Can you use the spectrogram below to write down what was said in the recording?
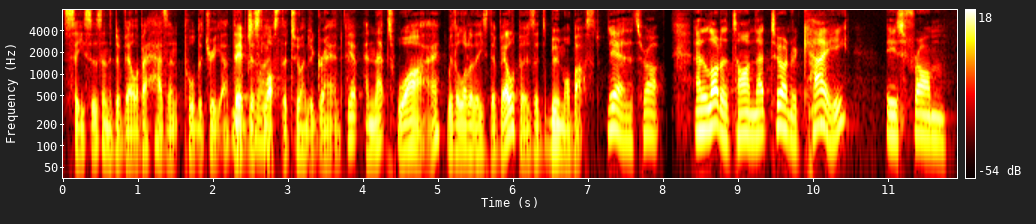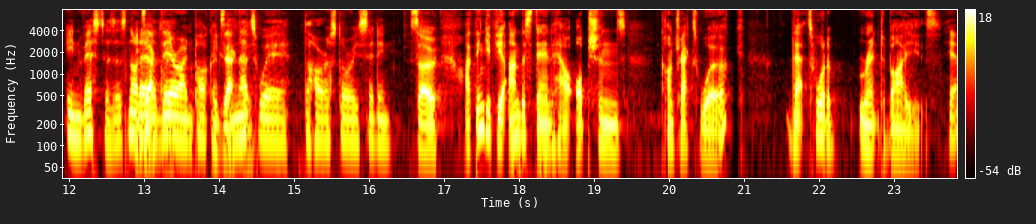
ceases, and the developer hasn't pulled the trigger. They've That's just right. lost the two hundred grand. Yep. And that's why, with a lot of these developers, it's boom or bust. Yeah, that's right. And a lot of the time, that 200K is from investors. It's not out of their own pocket. Exactly. And that's where the horror stories set in. So I think if you understand how options contracts work, that's what a rent to buy is. Yeah.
